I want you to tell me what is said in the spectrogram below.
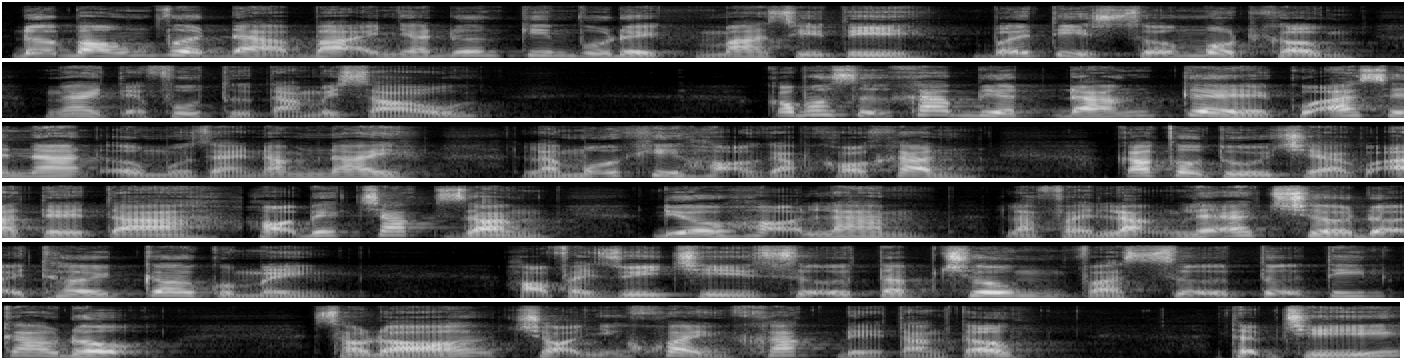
đội bóng vượt đả bại nhà đương kim vô địch Man City với tỷ số 1-0 ngay tại phút thứ 86. Có một sự khác biệt đáng kể của Arsenal ở mùa giải năm nay là mỗi khi họ gặp khó khăn, các cầu thủ trẻ của Ateta họ biết chắc rằng điều họ làm là phải lặng lẽ chờ đợi thời cơ của mình. Họ phải duy trì sự tập trung và sự tự tin cao độ, sau đó chọn những khoảnh khắc để tăng tốc. Thậm chí,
